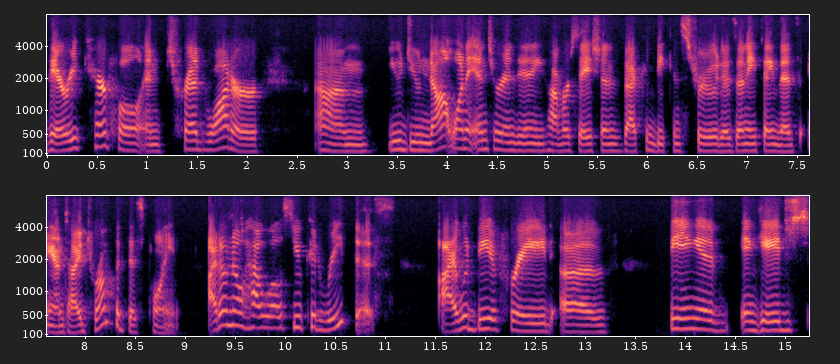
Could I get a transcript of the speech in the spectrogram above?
very careful and tread water. Um, you do not want to enter into any conversations that can be construed as anything that's anti Trump at this point. I don't know how else you could read this. I would be afraid of being engaged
